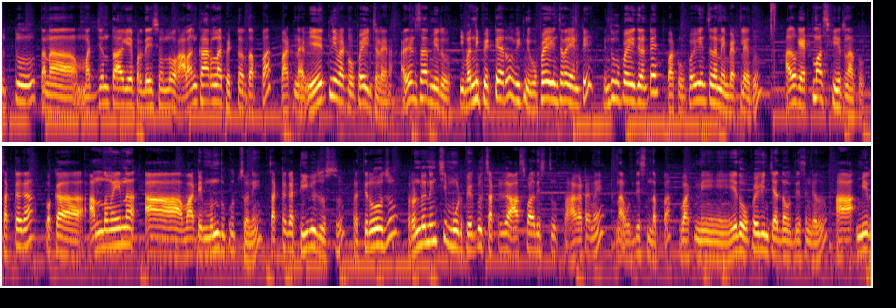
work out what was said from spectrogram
చుట్టూ తన మద్యం తాగే ప్రదేశంలో అలంకారంలా పెట్టినారు తప్ప వాటిని అవి వేటిని వాటిని ఉపయోగించాడు ఆయన. అదేంటి సార్ మీరు? ఇవన్నీ పెట్టారు వీటిని ఉపయోగించడం ఏంటి? ఎందుకు ఉపయోగించారంటే వాటిని ఉపయోగించడం నేను పెట్టలేదు. అదొక అట్మాస్ఫియర్ నాకు. చక్కగా ఒక అందమైన ఆ వాటి ముందు కూర్చొని చక్కగా టీవీ చూస్తూ ప్రతిరోజు రెండు నుంచి మూడు పెగ్గులు చక్కగా ఆస్వాదిస్తూ తాగటమే నా ఉద్దేశం తప్ప వాటిని ఏదో ఉపయోగించేద్దాం ఉద్దేశం కాదు. ఆ మీరు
